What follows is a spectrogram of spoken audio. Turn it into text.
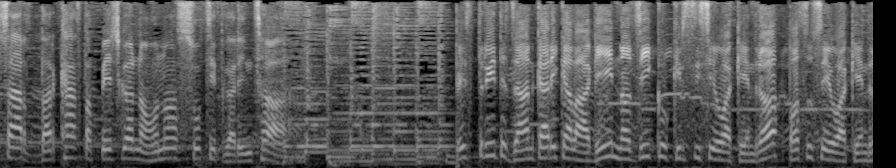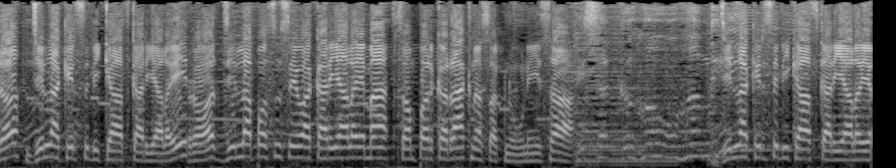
नियमानुसार दरखास्त पेश गर्न हुन सूचित गरिन्छ। विस्तृत जानकारीका लागि नजिकको कृषि सेवा केन्द्र पशु सेवा केन्द्र जिल्ला कृषि विकास कार्यालय र जिल्ला पशु सेवा कार्यालयमा सम्पर्क राख्न सक्नुहुनेछ। जिल्ला कृषि विकास कार्यालय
